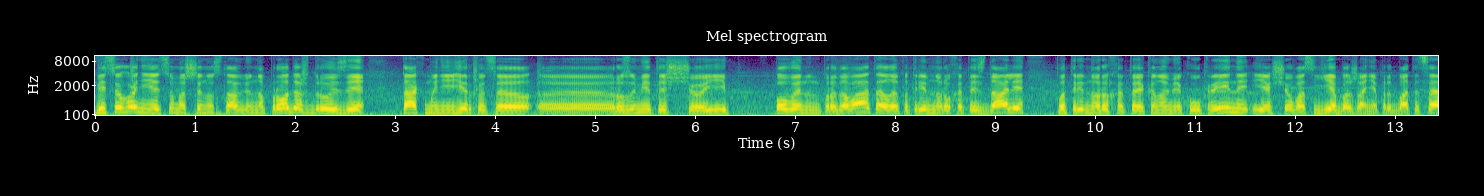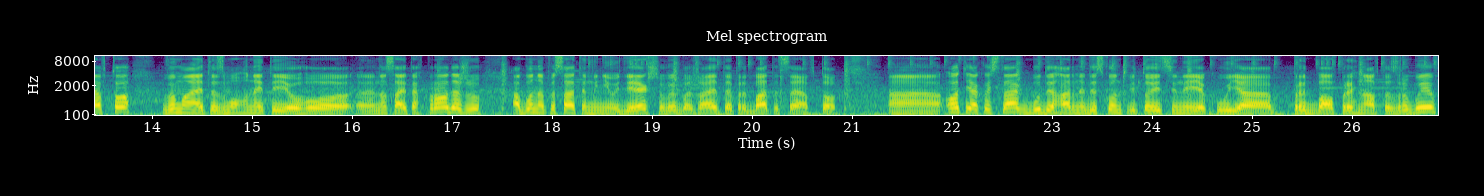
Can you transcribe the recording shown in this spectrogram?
Від сьогодні я цю машину ставлю на продаж, друзі. Так, мені гірко це е, розуміти, що її повинен продавати, але потрібно рухатись далі. Потрібно рухати економіку України. І якщо у вас є бажання придбати це авто, ви маєте змогу знайти його е, на сайтах продажу або написати мені у Директ, що ви бажаєте придбати це авто. От якось так буде гарний дисконт від тої ціни, яку я придбав, пригнав та зробив.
